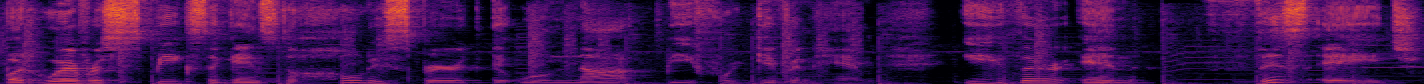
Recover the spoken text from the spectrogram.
But whoever speaks against the Holy Spirit, it will not be forgiven him, either in this age,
